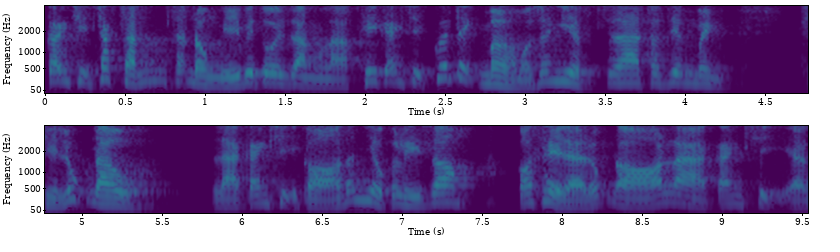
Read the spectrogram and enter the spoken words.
các anh chị chắc chắn sẽ đồng ý với tôi rằng là khi các anh chị quyết định mở một doanh nghiệp ra cho riêng mình thì lúc đầu là các anh chị có rất nhiều các lý do. Có thể là lúc đó là các anh chị à,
